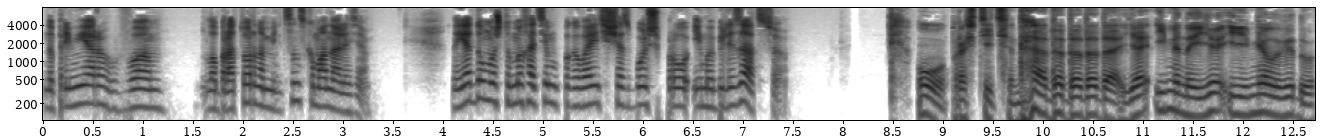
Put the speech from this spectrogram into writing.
например, в лабораторном медицинском анализе. Но я думаю, что мы хотим поговорить сейчас больше про иммобилизацию. О, простите, да, да, да, да, да, я именно ее и имел в виду.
